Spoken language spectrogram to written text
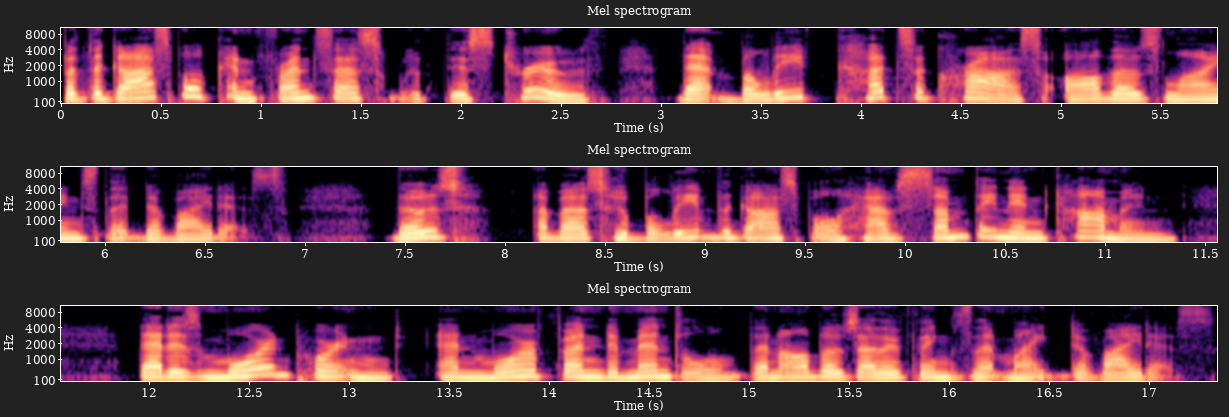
But the gospel confronts us with this truth that belief cuts across all those lines that divide us. Those of us who believe the gospel have something in common that is more important and more fundamental than all those other things that might divide us.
